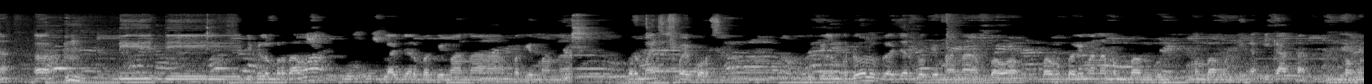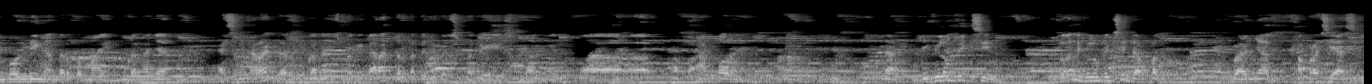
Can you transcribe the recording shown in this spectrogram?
Nah, eh, di di di film pertama lu belajar bagaimana bagaimana bermain sesuai porsi. Di film kedua lu belajar bagaimana bahwa bagaimana membangun membangun ika- ikatan, membangun bonding antar pemain, bukan hanya as a karakter, bukan hanya sebagai karakter, tapi juga sebagai sebagai eh, apa aktornya. Nah, di film fiksi, itu kan di film fiksi dapat banyak apresiasi,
